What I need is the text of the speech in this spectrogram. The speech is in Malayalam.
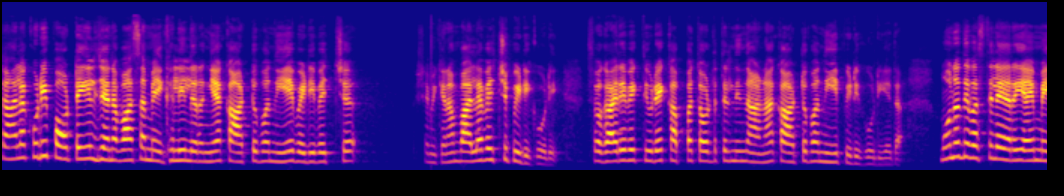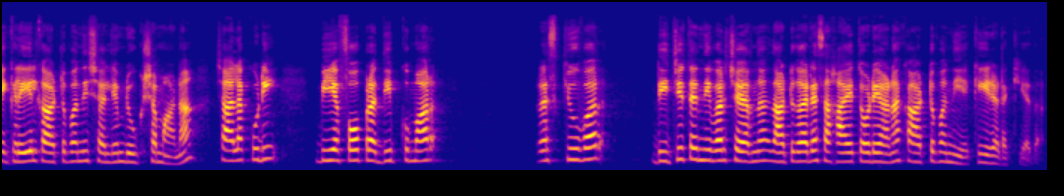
ചാലക്കുടി പോട്ടയിൽ ജനവാസ മേഖലയിൽ ഇറങ്ങിയ കാട്ടുപന്നിയെ വെടിവെച്ച് ക്ഷമിക്കണം വല വെച്ച് പിടികൂടി. സ്വകാര്യ വ്യക്തിയുടെ കപ്പത്തോട്ടത്തിൽ നിന്നാണ് കാട്ടുപന്നിയെ പിടികൂടിയത്. മൂന്ന് ദിവസത്തിലേറെയായി മേഖലയിൽ കാട്ടുപന്നി ശല്യം രൂക്ഷമാണ്. Chalakudy B F O Pradeep Kumar rescuer Dijith എന്നിവർ ചേർന്ന് നാട്ടുകാരുടെ സഹായത്തോടെയാണ് കാട്ടുപന്നിയെ കീഴടക്കിയത്.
